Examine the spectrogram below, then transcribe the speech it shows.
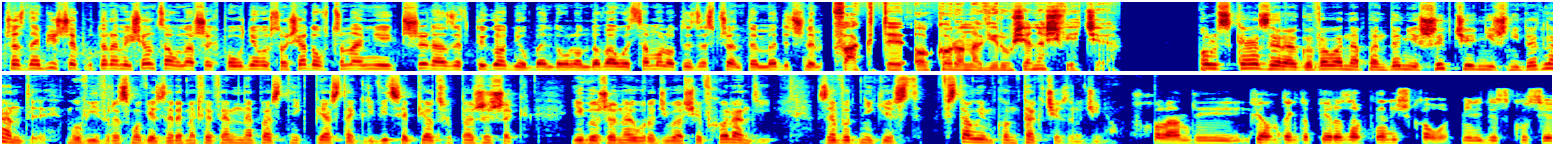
Przez najbliższe półtora miesiąca u naszych południowych sąsiadów co najmniej trzy razy w tygodniu będą lądowały samoloty ze sprzętem medycznym. Fakty o koronawirusie na świecie. Polska zareagowała na pandemię szybciej niż Niderlandy, mówi w rozmowie z RMFFM napastnik Piasta Gliwice Piotr Parzyszek. Jego żona urodziła się w Holandii. Zawodnik jest w stałym kontakcie z rodziną. W Holandii w piątek dopiero zamknęli szkoły. Mieli dyskusję,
